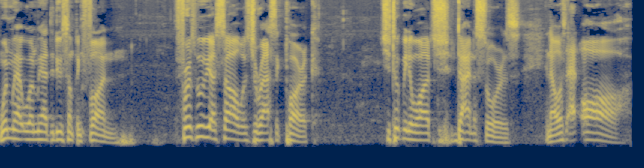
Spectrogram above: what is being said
when we had, when we had to do something fun. First movie I saw was Jurassic Park. She took me to watch dinosaurs, and I was at awe.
